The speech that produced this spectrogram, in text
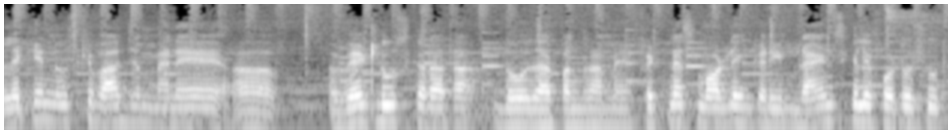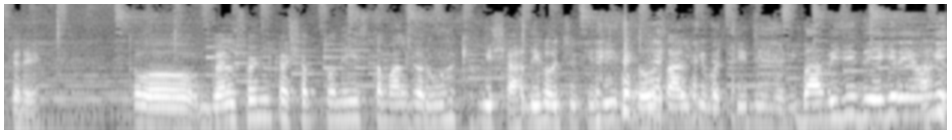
लेकिन उसके बाद जब मैंने वेट लूज करा था 2015 में फिटनेस मॉडलिंग करी ब्रांड्स के लिए फ़ोटो शूट करे तो गर्लफ्रेंड का शब्द तो नहीं इस्तेमाल करूँगा क्योंकि शादी हो चुकी थी दो साल की बच्ची थी मेरी। भाभी जी देख रही होंगी।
